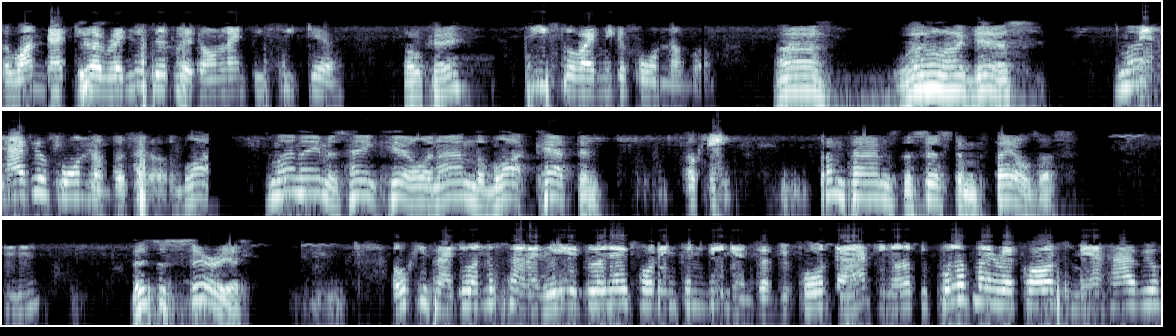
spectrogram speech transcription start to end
the one that you have registered with online PC care. Okay. Please provide me the phone number. Uh, well, I guess. May I have your phone number, sir? The block. My name is Hank Hill, and I'm the block captain. Okay. Sometimes the system fails us. Mm-hmm. This is serious. Okay, sir, I do understand. I really apologize for the inconvenience. But before that, in order to pull up my records, may I have your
